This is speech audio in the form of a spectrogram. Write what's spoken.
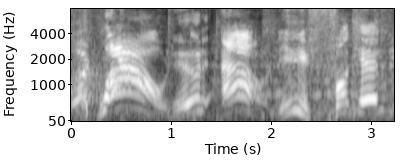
What? Wow, dude! Ow! Dude, you fuckhead!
